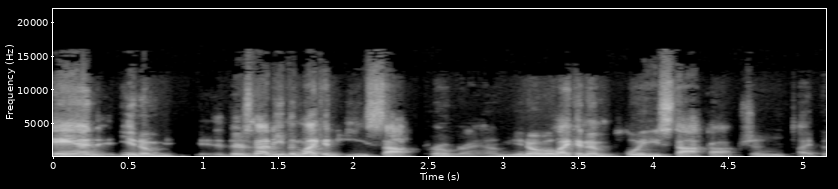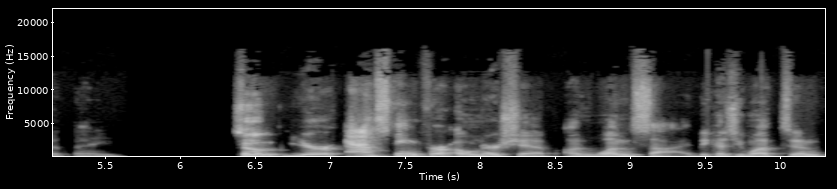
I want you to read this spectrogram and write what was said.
And you know, there's not even like an ESOP program, you know, like an employee stock option type of thing. So you're asking for ownership on one side because you want to,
